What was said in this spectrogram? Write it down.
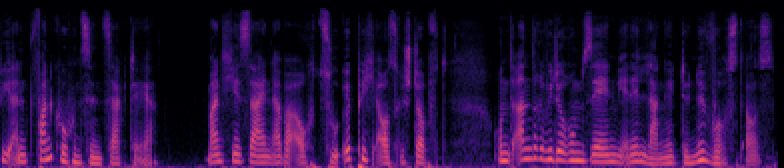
wie ein Pfannkuchen sind, sagte er. Manche seien aber auch zu üppig ausgestopft und andere wiederum sähen wie eine lange, dünne Wurst aus.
